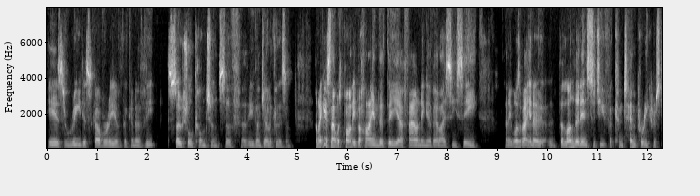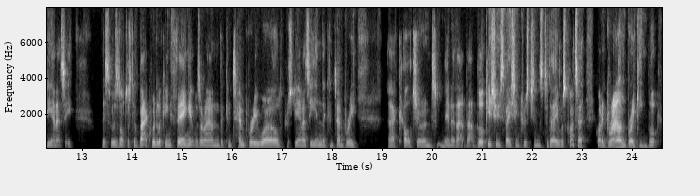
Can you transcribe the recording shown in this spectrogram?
his rediscovery of the kind of the social conscience of, of evangelicalism. And I guess that was partly behind the, the uh, founding of LICC. And it was about, you know, the London Institute for Contemporary Christianity. This was not just a backward looking thing, it was around the contemporary world, Christianity in the contemporary uh, culture. And, you know, that, that book, Issues Facing Christians Today, was quite a, quite a groundbreaking book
